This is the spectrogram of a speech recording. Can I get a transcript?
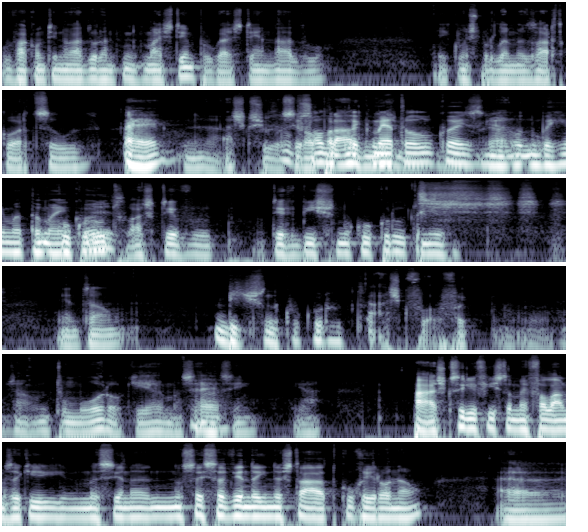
vá continuar durante muito mais tempo. O gajo tem andado aí com os problemas hardcore de saúde. É. né? Acho que chegou O a ser operado. black mesmo. metal, coisa. É, né? O no- do Behemoth também. no cucuruto. Acho que teve, teve bicho no cucuruto mesmo. Então, Bicho no cucuruto. acho que foi, foi, uh, já um tumor ou o que é, uma cena É. assim. yeah. Pá, acho que seria fixe também falarmos aqui numa cena, não sei se a venda ainda está a decorrer ou não, ah,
